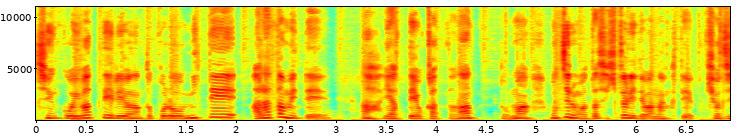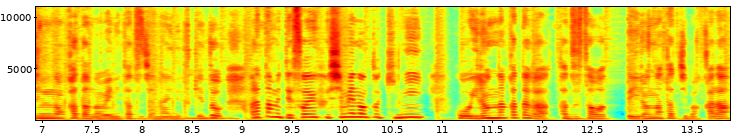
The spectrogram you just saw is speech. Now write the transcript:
竣工を祝っているようなところを見て改めてあやってよかったなと。まあもちろん私一人ではなくて巨人の肩の上に立つじゃないですけど改めてそういう節目の時にこういろんな方が携わっていろんな立場から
